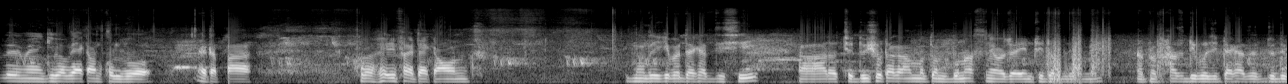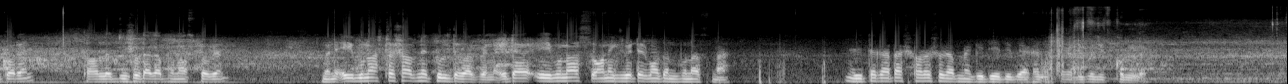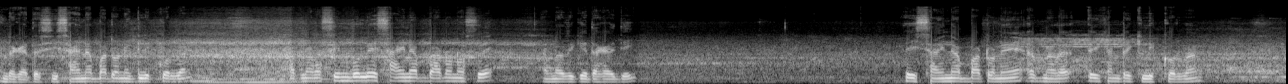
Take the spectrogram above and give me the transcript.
আমি কীভাবে অ্যাকাউন্ট খুলবো? এটা পা, পুরো ভেরিফাইড অ্যাকাউন্ট আপনাদেরকে এবার দেখা দিছি। আর হচ্ছে দুইশো টাকার মতন বোনাস নেওয়া যায় এমটি ডব্লিউএমে আপনার ফার্স্ট ডিপোজিট টাকা যদি করেন, তাহলে দুশো টাকা বোনাস পাবেন। মানে এই বোনাসটা সব আপনি তুলতে পারবেন। এটা, এই বোনাস অনেক বেটের মতন বোনাস না। এই টাকাটা সরাসরি আপনাকে দিয়ে দিবে এক হাজার টাকা ডিপোজিট করলে। দেখাতেছি সাইন আপ বাটনে ক্লিক করবেন। আপনারা সিম্বলে সাইন আপ বাটন আছে, আপনাদেরকে দেখাই দিই। এই সাইন আপ বাটনে আপনারা এইখানটায় ক্লিক করবেন।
